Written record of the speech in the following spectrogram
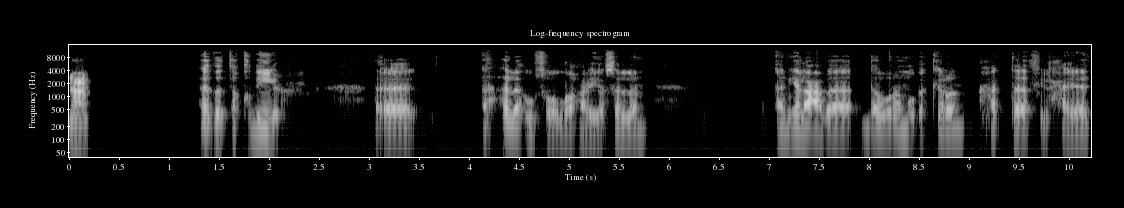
نعم. هذا التقدير آه، أهله صلى الله عليه وسلم أن يلعب دورا مبكرا حتى في الحياة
